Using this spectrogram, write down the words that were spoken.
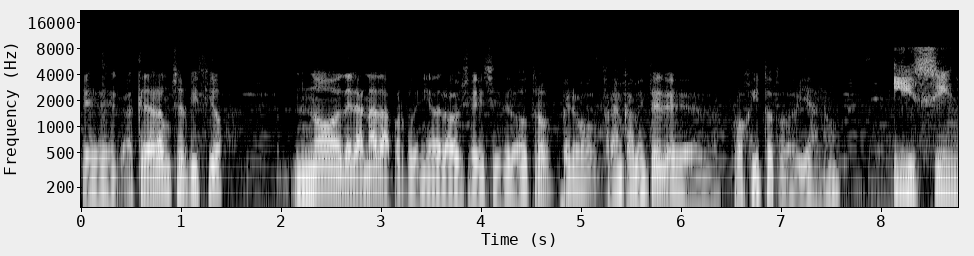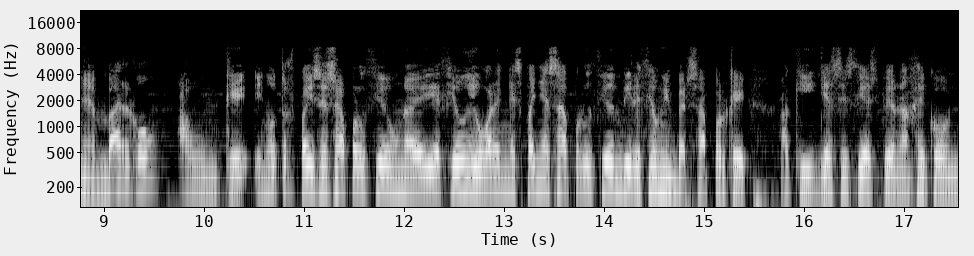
eh, creara un servicio no de la nada porque venía de la OSS y de lo otro, pero francamente eh, flojito todavía, ¿no? Y sin embargo, aunque en otros países se ha producido una dirección, igual en España se ha producido en dirección inversa, porque aquí ya existía espionaje con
